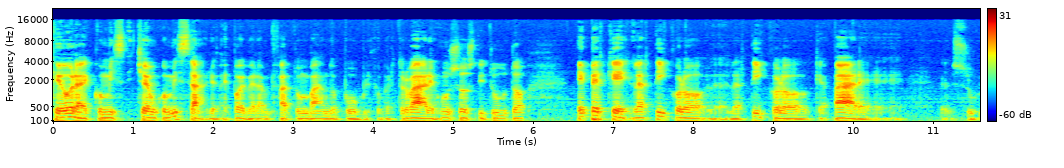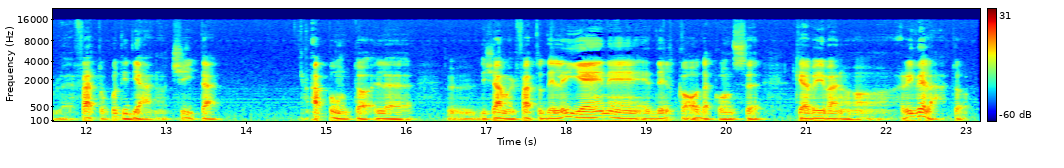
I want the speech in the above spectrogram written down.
che ora commiss- c'è un commissario e poi verrà fatto un bando pubblico per trovare un sostituto. E perché l'articolo, l'articolo che appare sul Fatto Quotidiano cita appunto il, diciamo, il fatto delle Iene e del Codacons che avevano rivelato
